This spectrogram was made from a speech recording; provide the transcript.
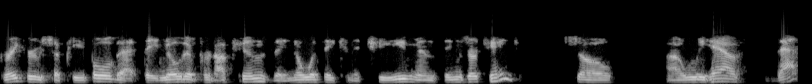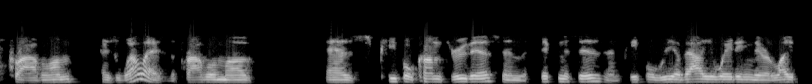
great groups of people that they know their productions, they know what they can achieve, and things are changing. So uh, we have that problem as well as the problem of as people come through this and the sicknesses and people reevaluating their life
